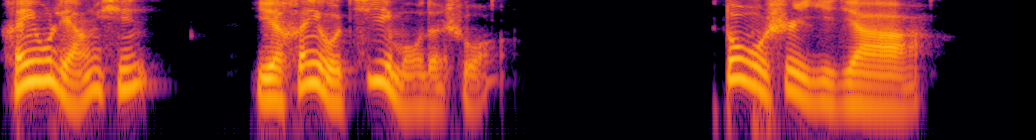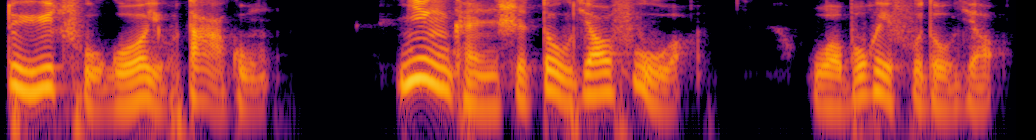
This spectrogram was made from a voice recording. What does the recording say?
很有良心，也很有计谋的说：“窦氏一家对于楚国有大功，宁肯是窦交负我，我不会负窦交。”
